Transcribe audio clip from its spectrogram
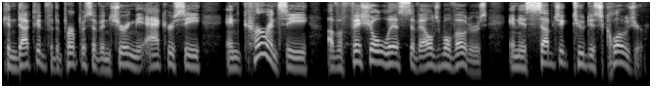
conducted for the purpose of ensuring the accuracy and currency of official lists of eligible voters and is subject to disclosure.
